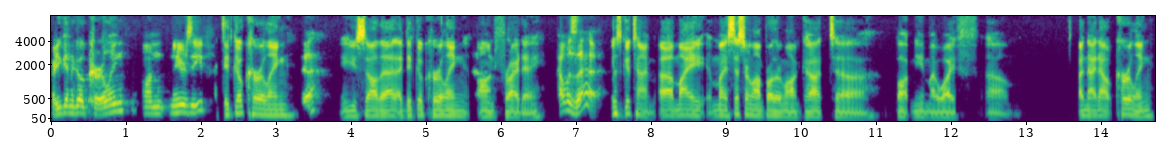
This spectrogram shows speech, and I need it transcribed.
Are you going to go curling on New Year's Eve? I did go curling. Yeah. You saw that. I did go curling on Friday. How was that? It was a good time. Uh my my sister-in-law and brother-in-law got uh bought me and my wife um a night out curling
